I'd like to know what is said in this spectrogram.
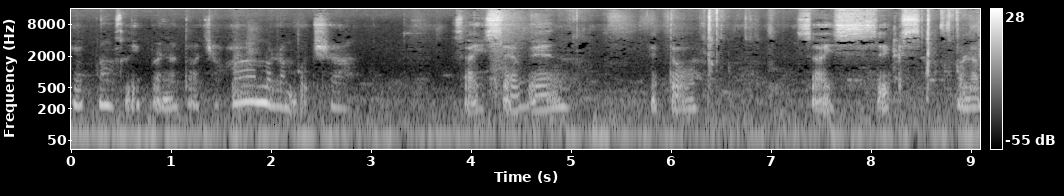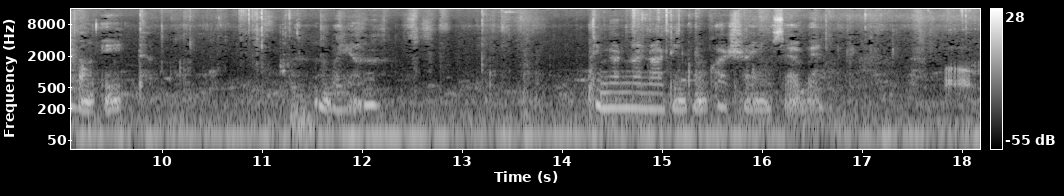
Cute ng sleeper na to. Tsaka malambot siya. Size 7. Ito. Size 6. Wala bang 8? Ano ba yan? Tingnan nga natin kung kasha yung 7. Um,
